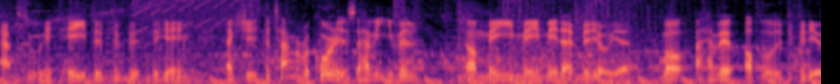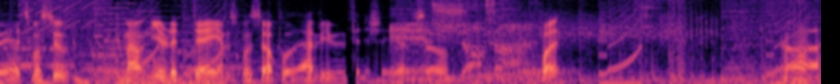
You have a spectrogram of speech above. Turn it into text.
absolutely hated the, the game. Actually, the time of recording this, I haven't even uh, made, made, made that video yet. Well, I haven't uploaded the video yet. It's supposed to come out near the day I'm supposed to upload it. I haven't even finished it yet, so... What? Uh...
